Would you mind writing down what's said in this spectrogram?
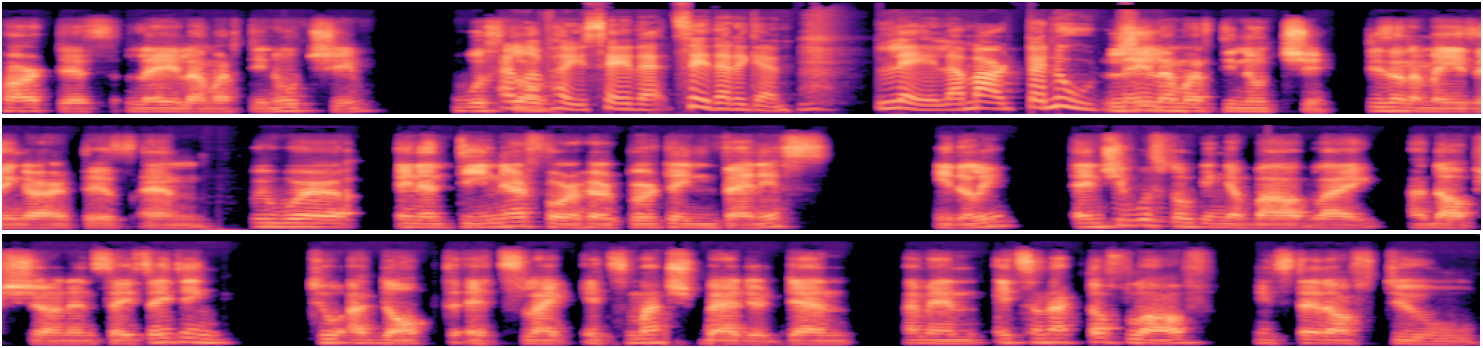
artists, Leila Martinucci, was I love how you say that. Say that again. Leila Martinucci. Leila Martinucci. She's an amazing artist. And we were in a dinner for her birthday in Venice, Italy. And she was Mhm. talking about like adoption and says, I think to adopt, it's like, it's much better than, I mean, it's an act of love instead of to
